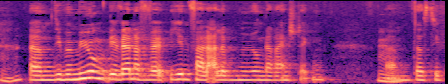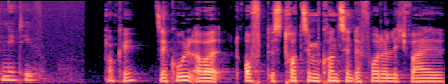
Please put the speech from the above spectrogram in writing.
Mhm. Ähm, die Bemühungen, wir werden auf jeden Fall alle Bemühungen da reinstecken. Mhm. Ähm, das definitiv. Okay, sehr cool. Aber oft ist trotzdem Consent erforderlich, weil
